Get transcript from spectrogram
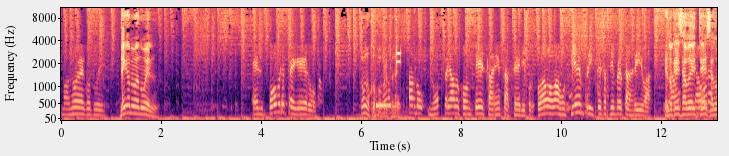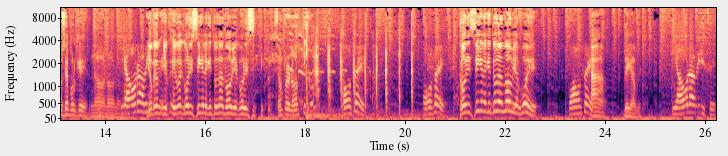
Manuel Cotuí. dígame Manuel. El pobre peguero. ¿Cómo que pobre no, peleado- no ha peleado con Tesa en esta serie, porque va abajo siempre y Tesa siempre está arriba. Él no quiere saber de ahora- Tesa, no sé por qué. No, no, no. Y ahora Yo creo dice, yo, yo creo que Cory Sigue le quitó una novia a Cory Sigue. ¿Son pronósticos? José, José, Cory Sigue le quitó una novia, fue. Juan José, Ah, dígame. y ahora dice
